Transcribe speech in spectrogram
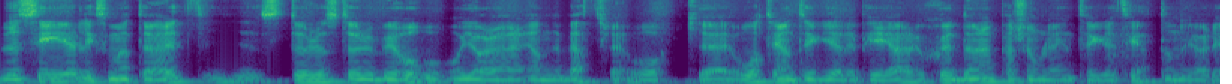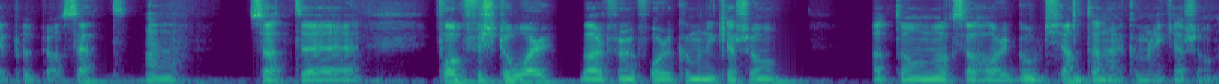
vi ser liksom att det här är ett större och större behov att göra det här ännu bättre. Och eh, återigen till GDPR, skydda den personliga integriteten och göra det på ett bra sätt. Mm. Så att eh, folk förstår varför de får kommunikation. Att de också har godkänt den här kommunikationen.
